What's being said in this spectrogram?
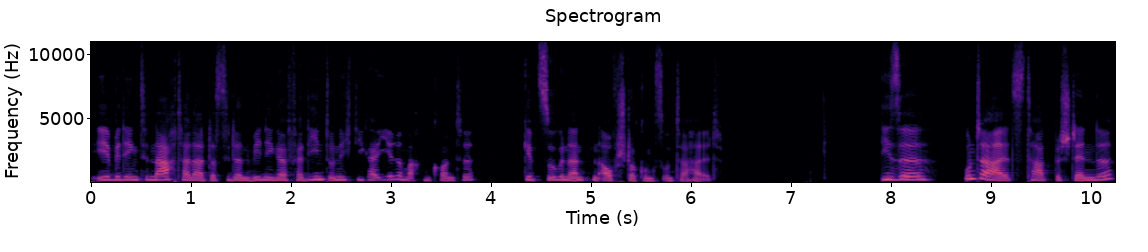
ehebedingte Nachteile hat, dass sie dann weniger verdient und nicht die Karriere machen konnte, gibt es sogenannten Aufstockungsunterhalt. Diese Unterhaltstatbestände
